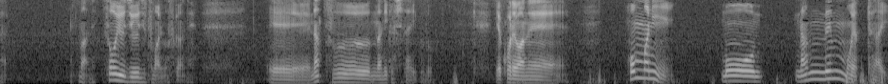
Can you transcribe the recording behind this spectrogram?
はい、まあねそういう充実もありますからね。えー、夏何かしたいこと。いやこれはねほんまにもう何年もやってない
